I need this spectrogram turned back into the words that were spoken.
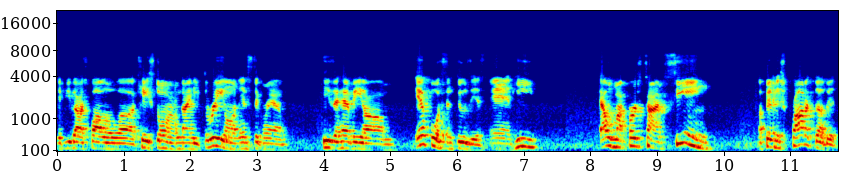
if you guys follow uh, K Storm ninety three on Instagram, he's a heavy um, Air Force enthusiast, and he that was my first time seeing a finished product of it,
